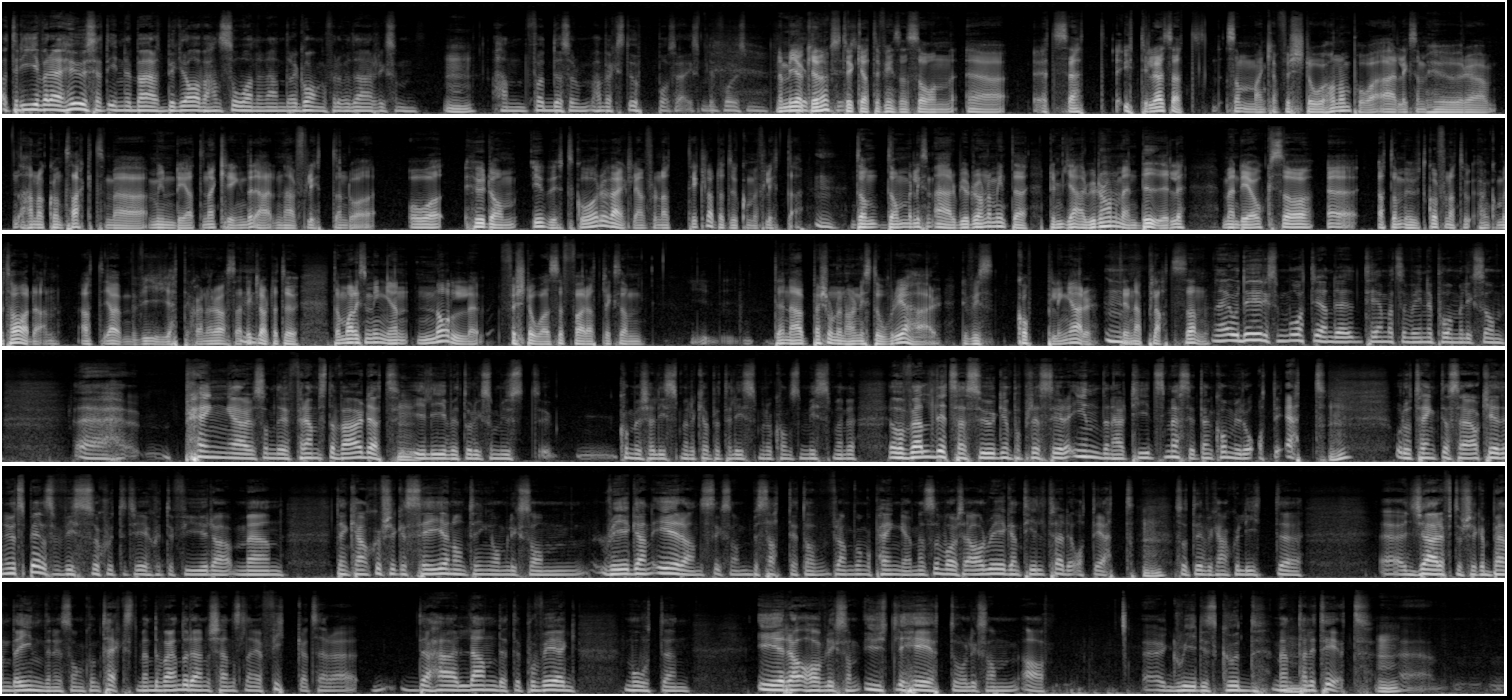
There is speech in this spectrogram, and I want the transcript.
att riva det här huset innebär att begrava hans son en andra gång för det var där liksom Mm. han föddes och han växte upp och sådär. Liksom. Det får liksom Nej, men jag kan också tycka att det finns en sån, eh, ett sätt, ytterligare ett sätt som man kan förstå honom på är liksom hur eh, han har kontakt med myndigheterna kring det där, den här flytten då och hur de utgår verkligen från att det är klart att du kommer flytta. Mm. De, de liksom erbjuder honom inte, de erbjuder honom en deal, men det är också eh, att de utgår från att du- han kommer ta den. Att ja, vi är jättegenerösa. Det är Mm. klart att du, de har liksom ingen noll förståelse för att liksom den här personen har en historia här. Det finns kopplingar Mm. till den här platsen. Nej, och det är liksom återigen det temat som vi var inne på med liksom eh, pengar som det främsta värdet Mm. i livet och liksom just kommersialismen och kapitalismen och konsumismen. Jag var väldigt så här sugen på att placera in den här tidsmässigt. Den kom ju då 81 Mm. och då tänkte jag så här, okej den utspelar sig förvisso 73-74 men den kanske försöker säga någonting om liksom Reagan-erans liksom besatthet av framgång och pengar. Men så var det så här, ja, Reagan tillträdde 81 Mm. så det är väl kanske lite eh, djärvt att försöka bända in den i sån kontext. Men det var ändå den känslan jag fick att så här, det här landet är på väg mot en era av liksom ytlighet och liksom, ja, eh, greed is good mentalitet. Mm. Eh,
